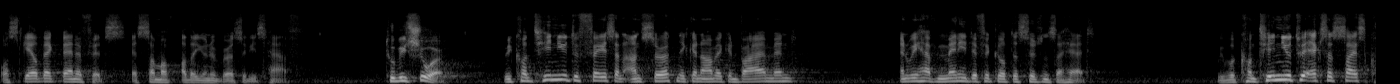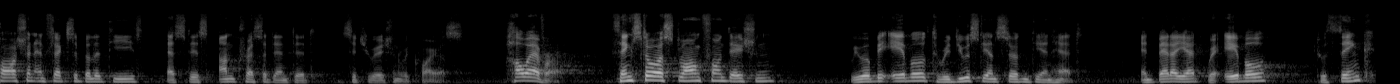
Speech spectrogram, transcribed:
or scale back benefits as some of other universities have. To be sure, we continue to face an uncertain economic environment and we have many difficult decisions ahead. We will continue to exercise caution and flexibility as this unprecedented situation requires. However, thanks to our strong foundation, we will be able to reduce the uncertainty ahead. And better yet, we're able to think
